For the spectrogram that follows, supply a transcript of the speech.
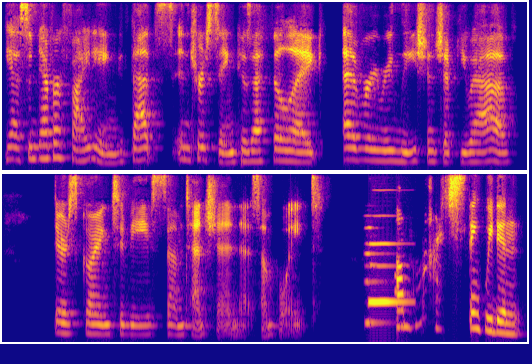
Yeah. So never fighting. That's interesting because I feel like every relationship you have, there's going to be some tension at some point. Um, I just think we didn't,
